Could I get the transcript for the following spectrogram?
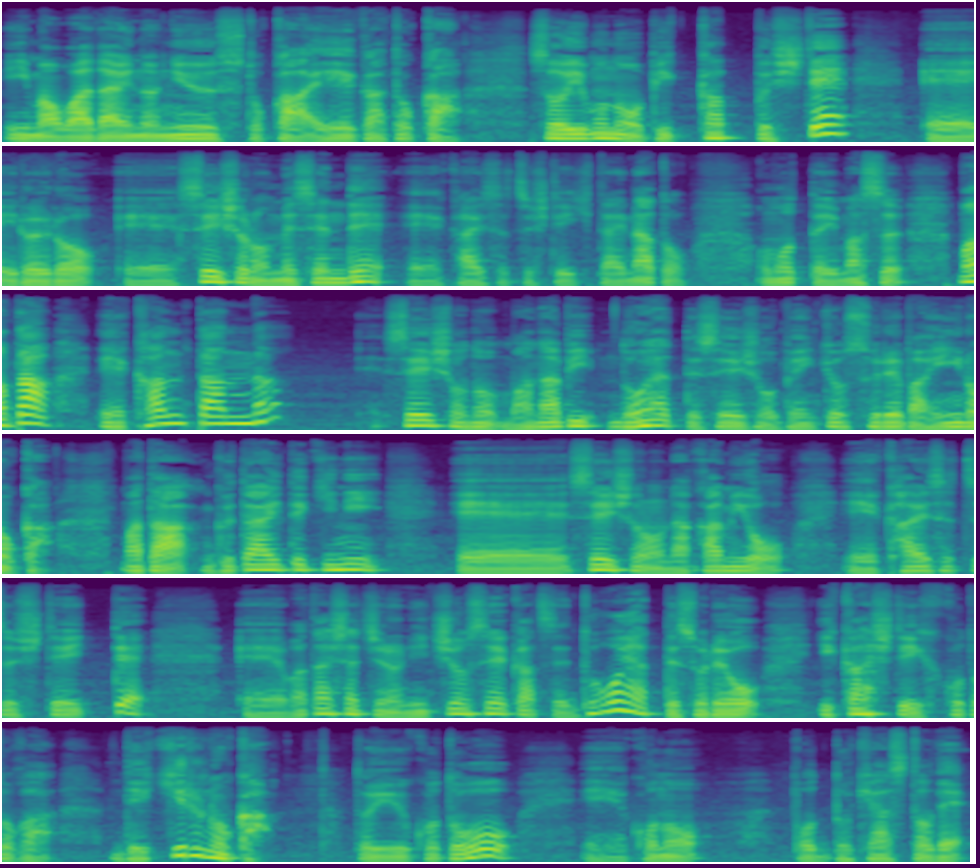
今話題のニュースとか映画とか、そういうものをピックアップして、えーいろいろ、えー聖書の目線で、えー解説していきたいなと思っています。また、えー簡単な聖書の学び、どうやって聖書を勉強すればいいのか、また具体的に、えー聖書の中身を、えー解説していって、えー私たちの日常生活でどうやってそれを活かしていくことができるのかということを、えこのポッドキャストで、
